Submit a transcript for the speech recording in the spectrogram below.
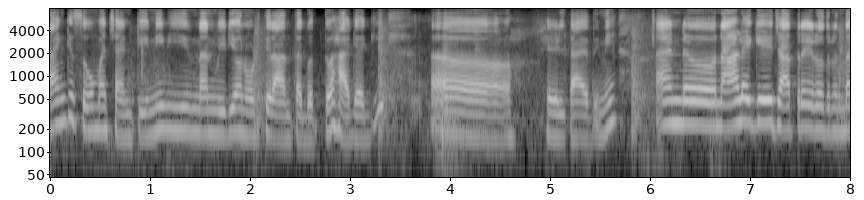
Thank you so much aunty. ನೀವು ಈ ನನ್ನ ವಿಡಿಯೋ ನೋಡ್ತೀರಾ ಅಂತ ಗೊತ್ತು. ಹಾಗಾಗಿ ಹೇಳ್ತಾ ಇದ್ದೀನಿ. ಆ್ಯಂಡ್ ನಾಳೆಗೆ ಜಾತ್ರೆ ಇರೋದ್ರಿಂದ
